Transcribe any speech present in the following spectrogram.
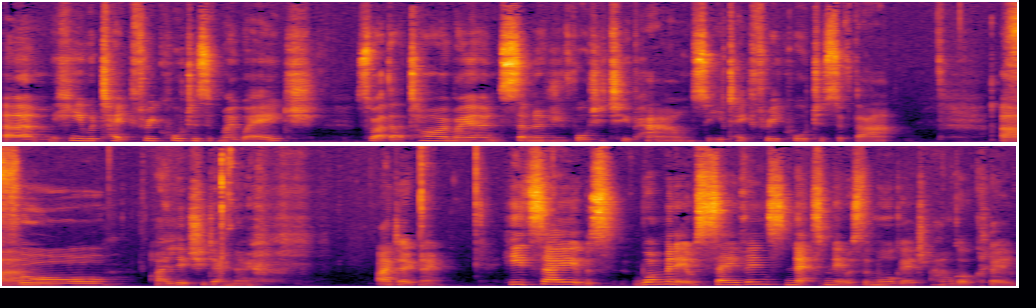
Um, he would take three quarters of my wage. So at that time, I earned seven hundred forty-two pounds. So he'd take three quarters of that. Um, For I literally don't know. I don't know. He'd say it was one minute it was savings, next minute it was the mortgage. I haven't got a clue.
